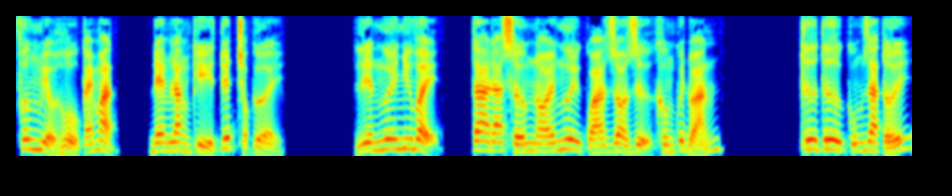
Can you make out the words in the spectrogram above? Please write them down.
Phương miểu hổ cái mặt, đem lăng kỳ tuyết cho cười. Liên ngươi như vậy, ta đã sớm nói ngươi quá do dự không quyết đoán. Thư tư cũng ra tới,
